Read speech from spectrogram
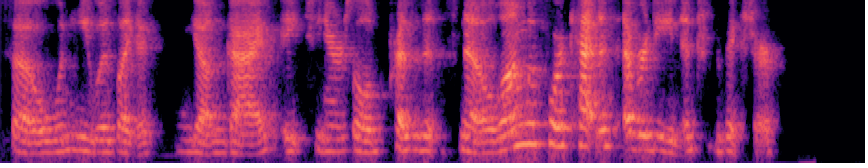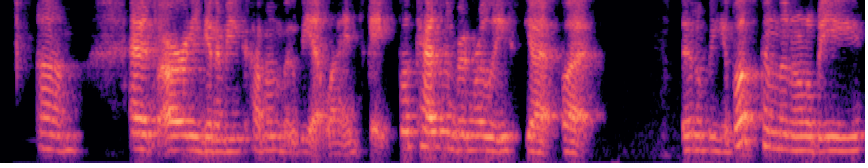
So when he was like a young guy, 18 years old, President Snow, long before Katniss Everdeen entered the picture. Um, and it's already going to become a movie at Lionsgate. Book hasn't been released yet, but it'll be a book and then it'll be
